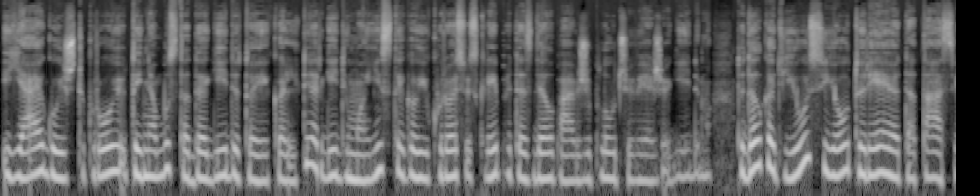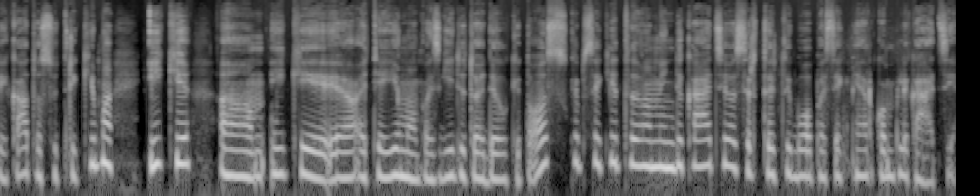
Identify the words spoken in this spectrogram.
jeigu iš tikrųjų tai nebus tada gydytojai kalti ar gydymo įstaiga, į kuriuos jūs kreipiatės dėl, pavyzdžiui, plaučių vėžio gydymo. Todėl, kad jūs jau turėjote tą sveikatos sutrikimą iki, iki ateimo pas gydytoją dėl kitos, kaip sakyt, indikacijos ir tai, tai buvo pasiekmė ar komplikacija.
